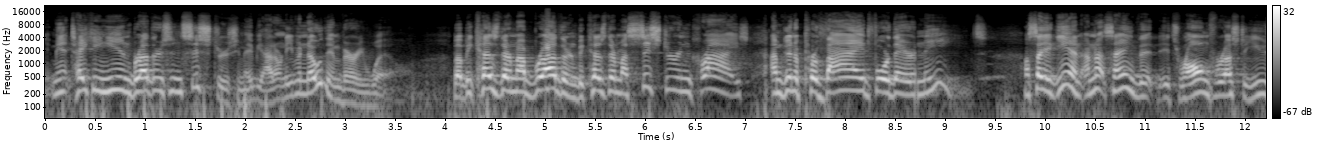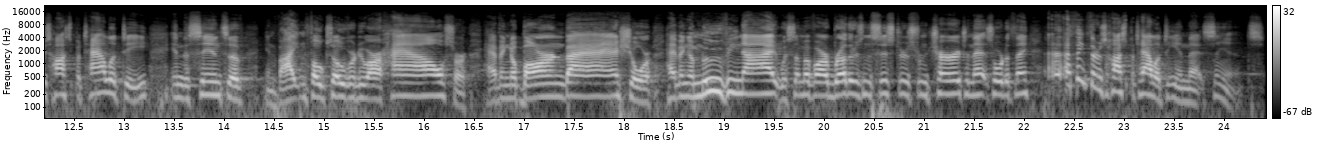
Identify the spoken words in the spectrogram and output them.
It meant taking in brothers and sisters who maybe I don't even know them very well. But because they're my brother and because they're my sister in Christ, I'm going to provide for their needs. I'll say again, I'm not saying that it's wrong for us to use hospitality in the sense of inviting folks over to our house or having a barn bash or having a movie night with some of our brothers and sisters from church and that sort of thing. I think there's hospitality in that sense.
